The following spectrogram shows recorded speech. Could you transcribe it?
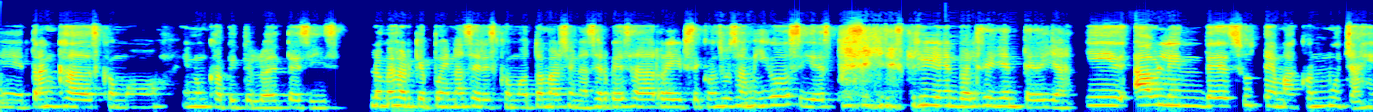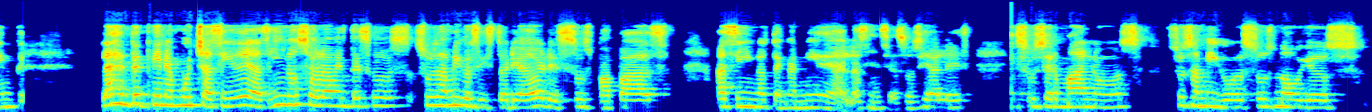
eh, trancados como en un capítulo de tesis, lo mejor que pueden hacer es como tomarse una cerveza, reírse con sus amigos y después seguir escribiendo al siguiente día. Y hablen de su tema con mucha gente. La gente tiene muchas ideas y no solamente sus, sus amigos historiadores, sus papás, así no tengan ni idea de las ciencias sociales, sus hermanos, sus amigos, sus novios,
